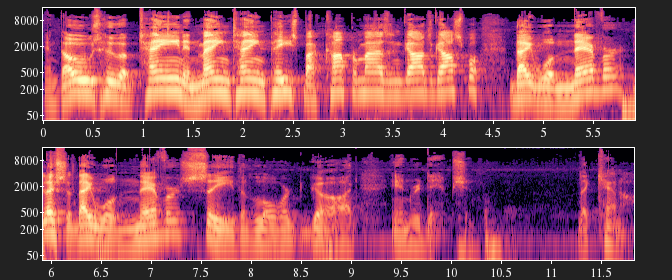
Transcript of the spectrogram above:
And those who obtain and maintain peace by compromising God's gospel, they will never, listen, they will never see the Lord God in redemption. They cannot.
